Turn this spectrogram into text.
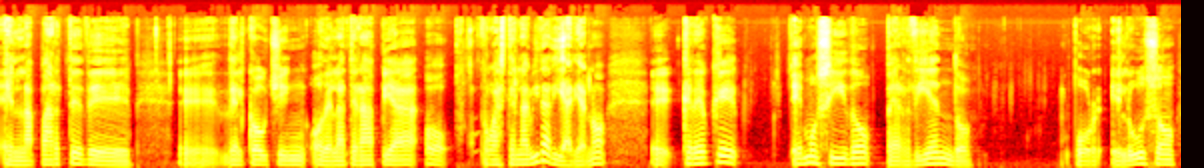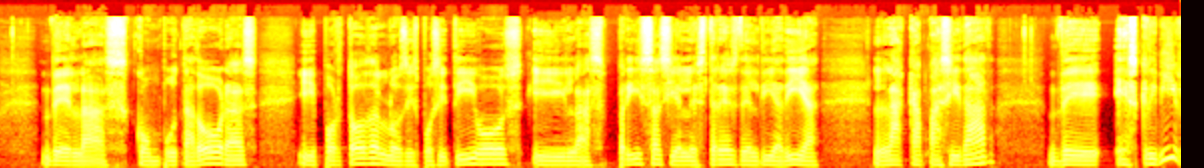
en la parte de eh, del coaching o de la terapia o, hasta en la vida diaria, ¿no? Eh, creo que hemos ido perdiendo por el uso de las computadoras y por todos los dispositivos y las prisas y el estrés del día a día, la capacidad de escribir,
